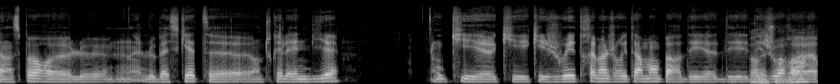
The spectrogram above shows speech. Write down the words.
un, sport, le, le, basket, en tout cas la NBA. Qui est, qui, est, qui est, joué très majoritairement par des, des, des joueurs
